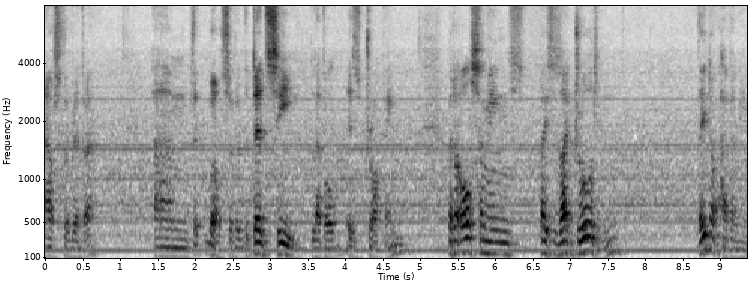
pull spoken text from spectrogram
out of the river, um, that, well, so that the Dead Sea level is dropping, but it also means places like Jordan, they don't have any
